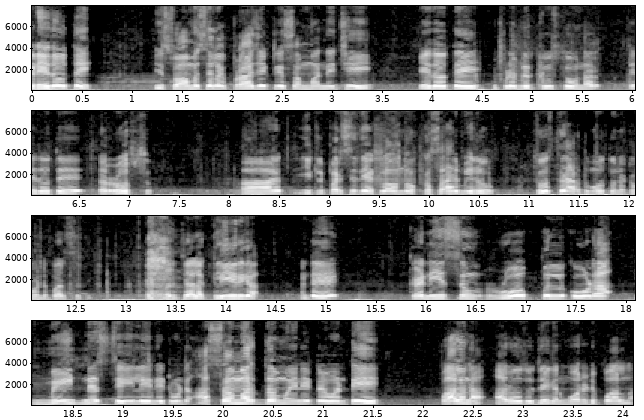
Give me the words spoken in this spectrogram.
ఇక్కడ ఏదైతే ఈ సోమశిల ప్రాజెక్టుకి సంబంధించి ఏదైతే ఇప్పుడే మీరు చూస్తూ ఉన్నారు ఏదైతే రోప్స్ వీటి పరిస్థితి ఎట్లా ఉందో ఒక్కసారి మీరు చూస్తే అర్థమవుతున్నటువంటి పరిస్థితి. మరి చాలా క్లియర్గా అంటే కనీసం రోపులు కూడా మెయింటెనెన్స్ చేయలేనటువంటి అసమర్థమైనటువంటి పాలన ఆ రోజు జగన్మోహన్ రెడ్డి పాలన.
